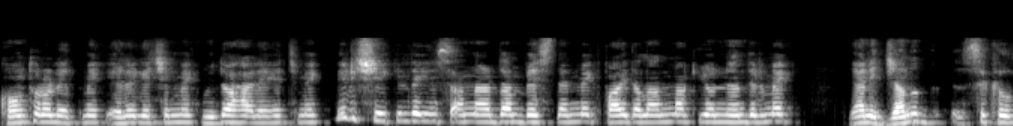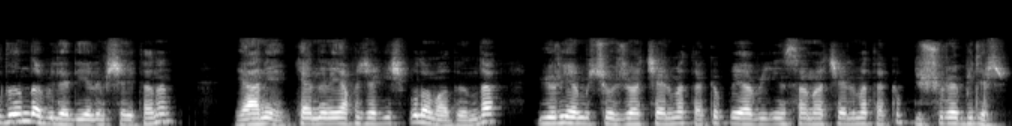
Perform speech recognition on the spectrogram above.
kontrol etmek, ele geçirmek, müdahale etmek, bir şekilde insanlardan beslenmek, faydalanmak, yönlendirmek. Yani canı sıkıldığında bile diyelim şeytanın, yani kendine yapacak iş bulamadığında yürüyen bir çocuğa çelme takıp veya bir insana çelme takıp düşürebilir.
